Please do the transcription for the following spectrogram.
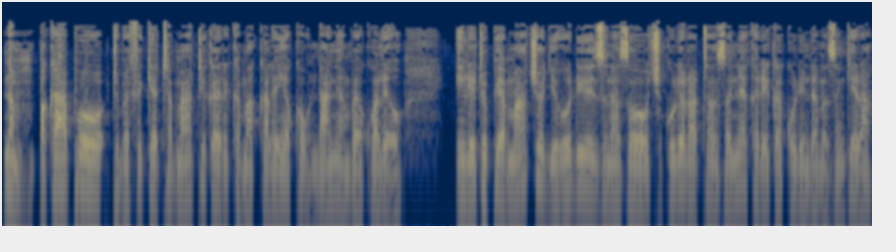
Nam, mpaka hapo tumefikia tamati katika makala ya Kwa Undani ambayo kwa leo ilitupia macho juhudi zinazochukuliwa na Tanzania katika kulinda mazingira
